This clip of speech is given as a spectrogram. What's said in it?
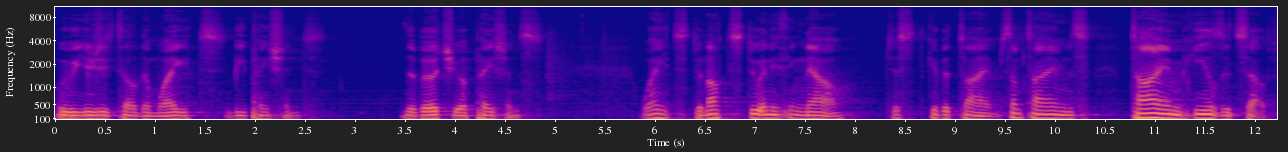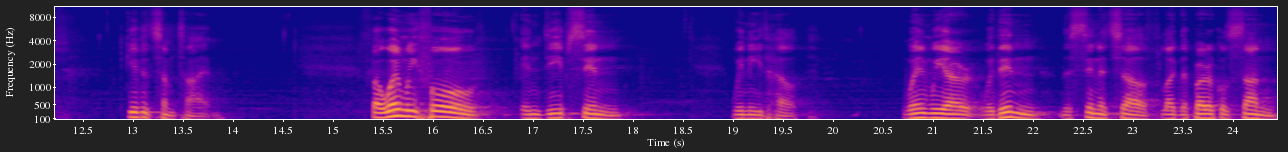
we will usually tell them, wait, be patient. The virtue of patience. Wait, do not do anything now. Just give it time. Sometimes time heals itself. Give it some time. But when we fall in deep sin, we need help. When we are within the sin itself, like the prodigal son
